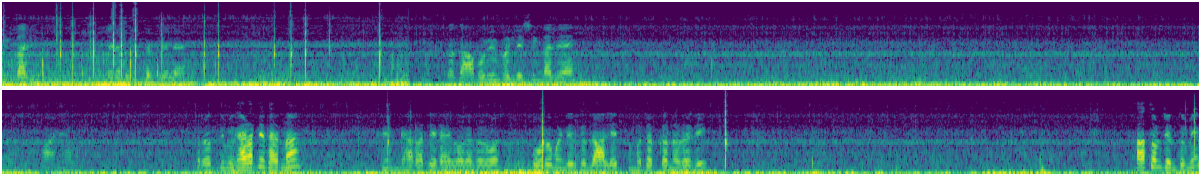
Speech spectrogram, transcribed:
शिंगाली त्याच्यातून पेटलेली आहे मस्त गाभोरीन भरली शिंगाली आहे. सर्व तुम्ही घरातलेच आहात ना? घरातलेच आहेत बघा सर्व. पोरं मंडळी सुद्धा आलेत मदत करण्यासाठी. सासमचे तुम्ही?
